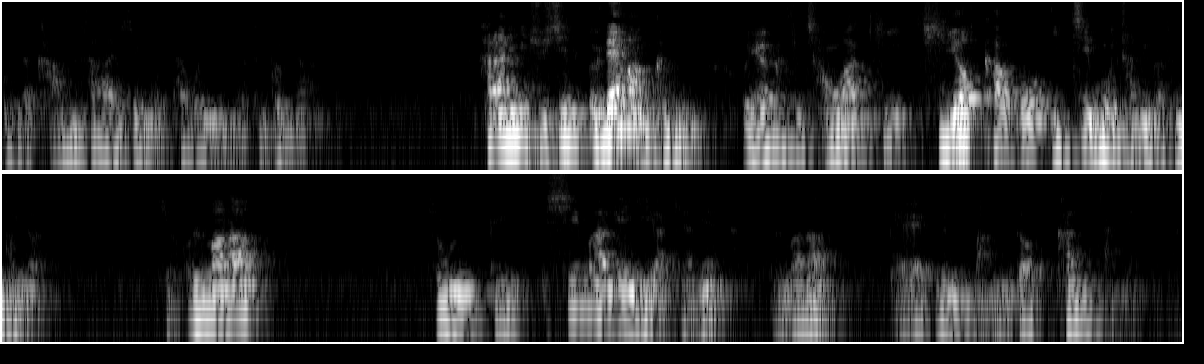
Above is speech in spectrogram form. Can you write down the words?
우리가 감사하지 못하고 있는 것은 분명합니다. 하나님이 주신 은혜만큼 우리가 그것을 정확히 기억하고 있지 못하는 것은 분명합니다. 얼마나 좀 그 심하게 이야기하면 얼마나 배은 망덕한 자녀입니까?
